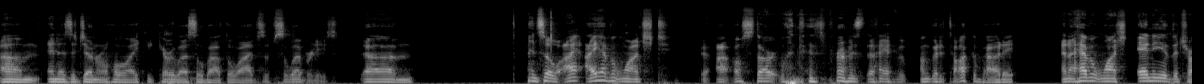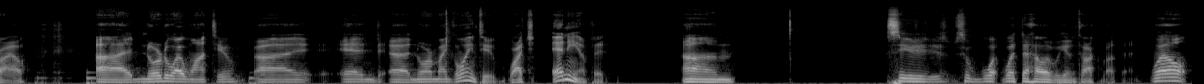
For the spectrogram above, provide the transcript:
um, and as a general whole, I could care less about the lives of celebrities. Um, and so I I haven't watched. I'll start with this premise that I have I'm going to talk about it, and I haven't watched any of the trial, uh, nor do I want to, uh, and uh, nor am I going to watch any of it. Um, so you- so what what the hell are we going to talk about then? Well,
